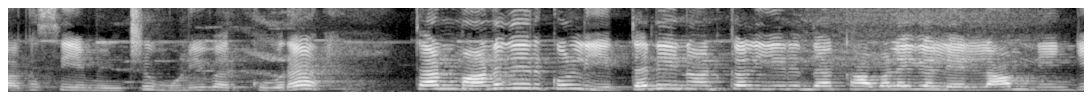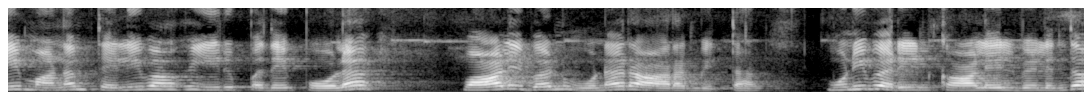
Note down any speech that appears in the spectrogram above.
ரகசியம் என்று முனிவர் கூற தன் மனதிற்குள் இத்தனை நாட்கள் இருந்த கவலைகள் எல்லாம் நீங்கி மனம் தெளிவாக இருப்பதைப் போல வாலிபன் உணர ஆரம்பித்தான் முனிவரின் காலில் விழுந்து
